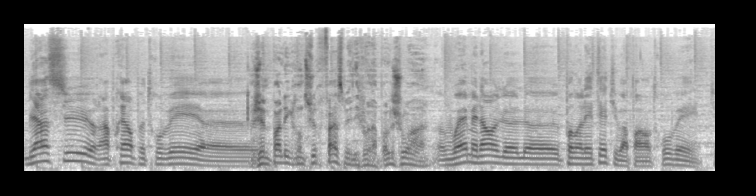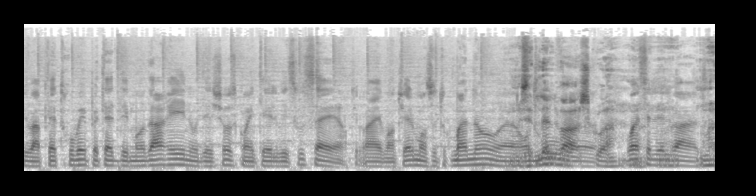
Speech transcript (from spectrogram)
bien sûr, après on peut trouver. euh, J'aime pas les grandes surfaces, mais des fois on n'a pas le choix. hein. Ouais, mais non, le, le- pendant l'été, tu vas pas en trouver. Tu vas peut-être trouver peut-être des mandarines ou des choses qui ont été élevées sous serre, tu vois, éventuellement. Surtout que maintenant. euh, on c'est de trouve, l'élevage, euh, quoi. Ouais, c'est de l'élevage. Ouais,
